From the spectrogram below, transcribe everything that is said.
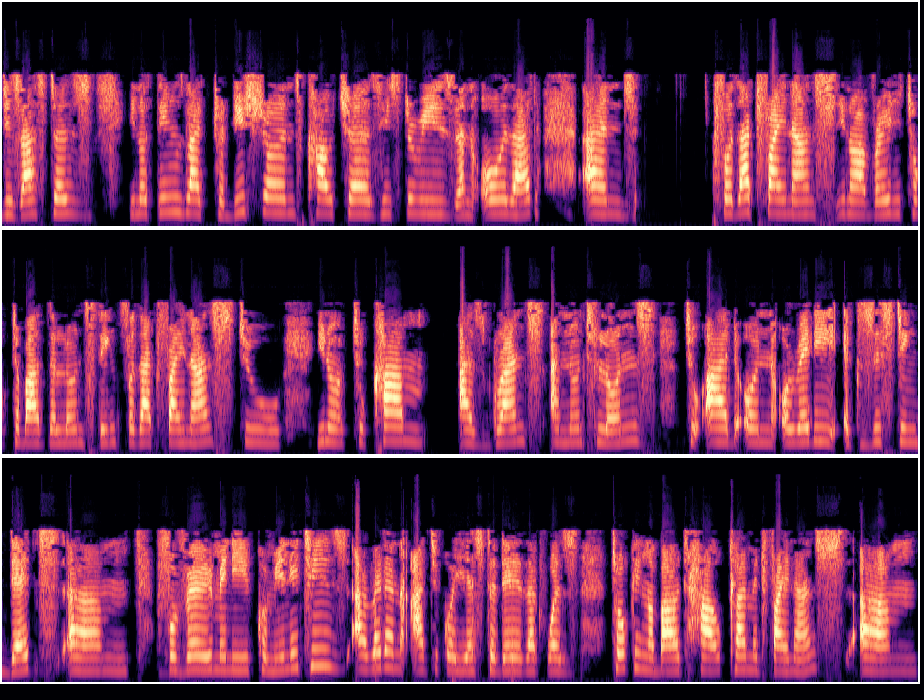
disasters. You know, things like traditions, cultures, histories, and all that. And for that finance, you know, I've already talked about the loans thing. For that finance to, you know, to come as grants and not loans to add on already existing debts um, for very many communities. I read an article yesterday that was talking about how climate finance um,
